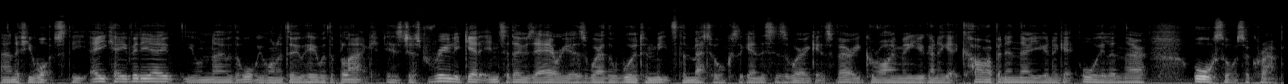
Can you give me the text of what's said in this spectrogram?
And if you watch the AK video you'll know that what we want to do here with the black is just really get it into those areas where the wood meets the metal because again this is where it gets very grimy. You're going to get carbon in there you're going to get oil in there all sorts of crap.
